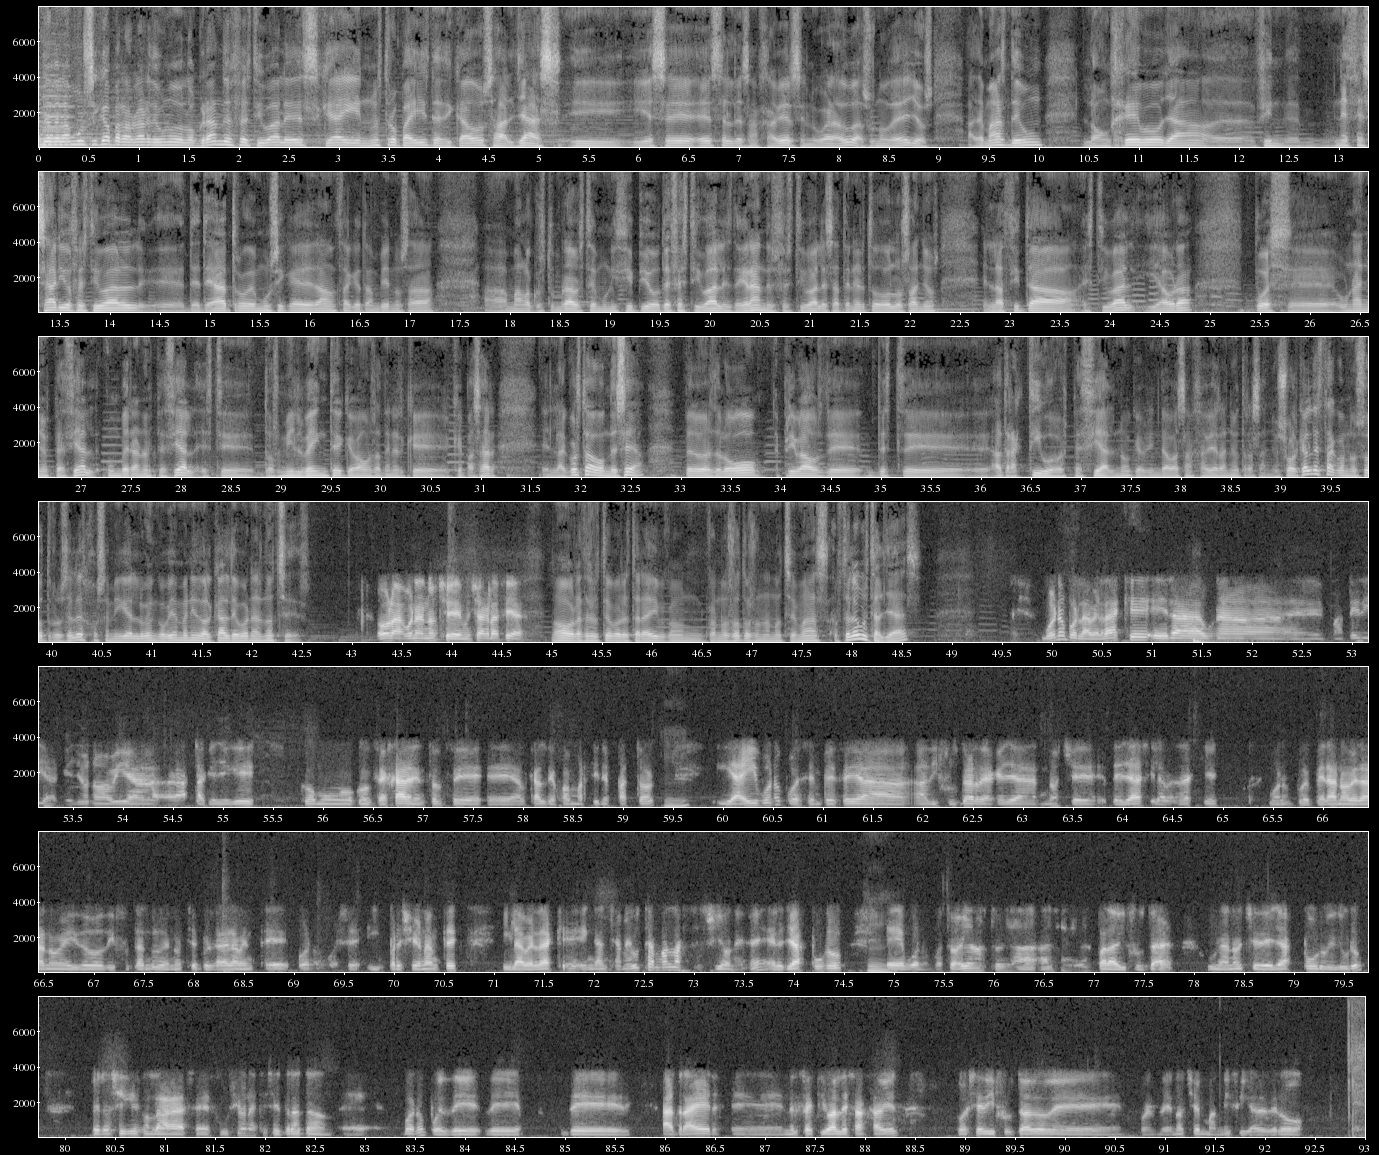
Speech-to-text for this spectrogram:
de la música para hablar de uno de los grandes festivales que hay en nuestro país dedicados al jazz y, ese es el de San Javier, sin lugar a dudas, uno de ellos. Además de un longevo, ya, eh, en fin, eh, necesario festival eh, de teatro, de música y de danza que también nos ha, ha mal acostumbrado este municipio de festivales, de grandes festivales, a tener todos los años en la cita estival y ahora pues eh, un año especial, un verano especial, este 2020 que vamos a tener que, pasar en la costa donde sea, pero desde luego privados de, este eh, atractivo especial ¿no? que brindaba San Javier año tras año. Su alcalde está con nosotros, él es José Miguel Luengo. Bienvenido, alcalde, buenas noches. Hola, buenas noches, muchas gracias. No, gracias a usted por estar ahí con, con nosotros una noche más. ¿A usted le gusta el jazz? Bueno, pues la verdad es que era una eh, materia que yo no había hasta que llegué como concejal, entonces eh, alcalde Juan Martínez Pastor, y ahí, bueno, pues empecé a, disfrutar de aquellas noches de jazz y la verdad es que, bueno, pues verano a verano he ido disfrutando de noches verdaderamente, bueno, pues eh, impresionantes y la verdad es que engancha. Me gustan más las fusiones, ¿eh? el jazz puro, bueno, pues todavía no estoy a, ese nivel para disfrutar una noche de jazz puro y duro, pero sigue con las eh, fusiones que se tratan, eh, bueno, pues de, de, de atraer eh, en el Festival de San Javier, pues he disfrutado de, pues de noches magníficas, desde luego.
